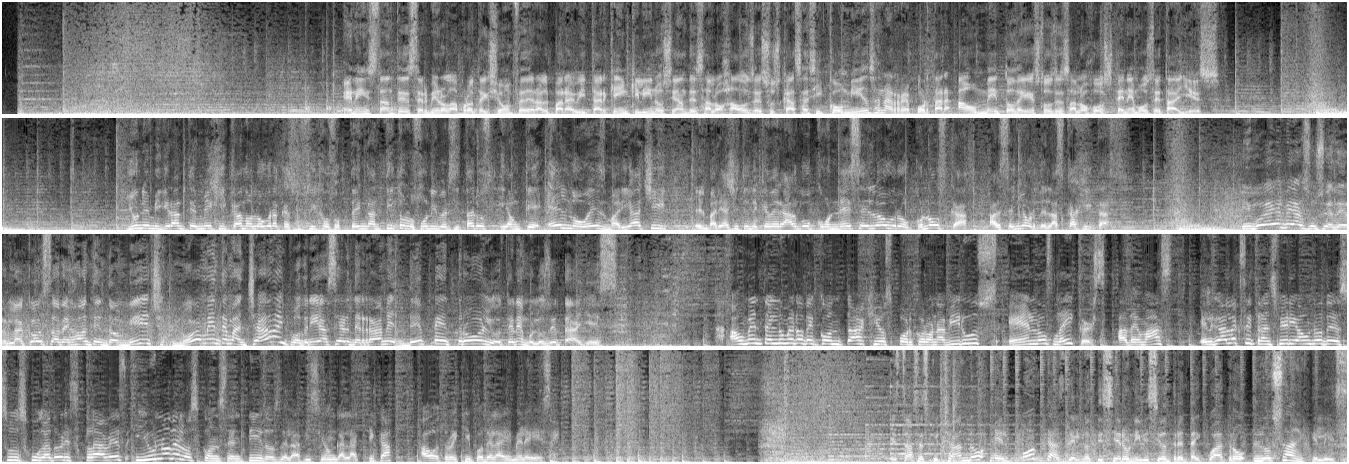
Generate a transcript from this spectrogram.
En instantes terminó la protección federal para evitar que inquilinos sean desalojados de sus casas y comienzan a reportar aumento de estos desalojos. Tenemos detalles y un emigrante mexicano logra que sus hijos obtengan títulos universitarios y aunque él no es mariachi, el mariachi tiene que ver algo con ese logro. Conozca al señor de las cajitas. Y vuelve a suceder. La costa de Huntington Beach nuevamente manchada y podría ser derrame de petróleo. Tenemos los detalles. Aumenta el número de contagios por coronavirus en los Lakers. Además, el Galaxy transfiere a uno de sus jugadores claves y uno de los consentidos de la afición galáctica a otro equipo de la MLS. Estás escuchando el podcast del noticiero Univisión 34 Los Ángeles.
